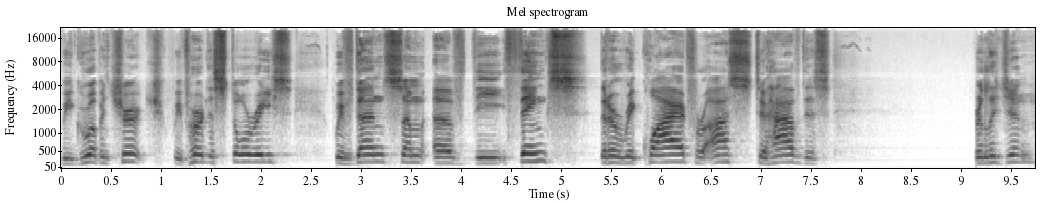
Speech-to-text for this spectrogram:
we grew up in church, we've heard the stories, we've done some of the things that are required for us to have this religion,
